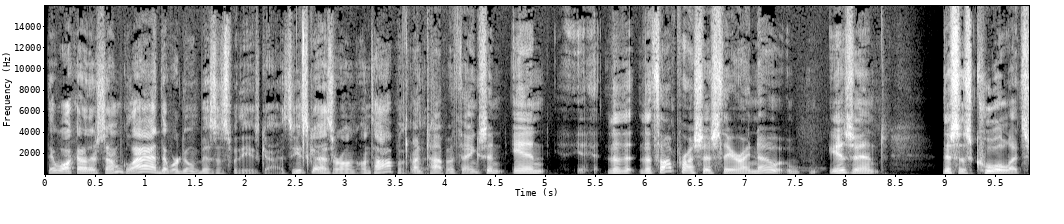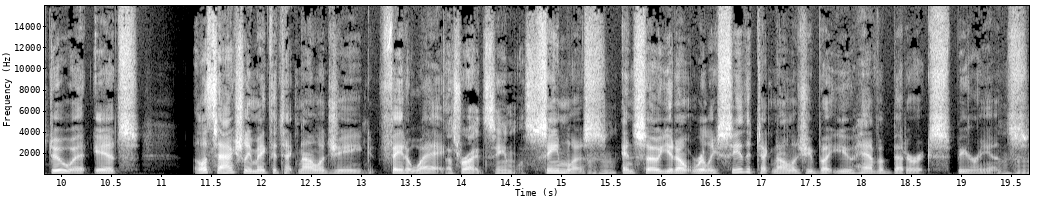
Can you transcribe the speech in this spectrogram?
they walk out of there saying, I'm glad that we're doing business with these guys. These guys are on, on top of it. on top of things. And and eh, the the thought process there, I know, isn't this is cool. Let's do it. It's let's actually make the technology fade away, That's right. Seamless. seamless, and so you don't really see the technology, but you have a better experience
